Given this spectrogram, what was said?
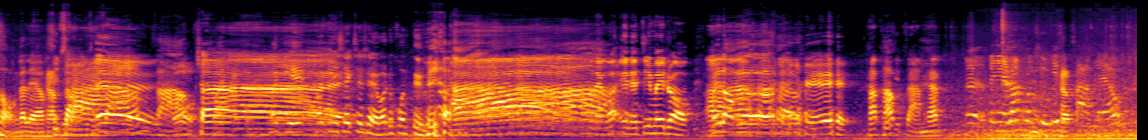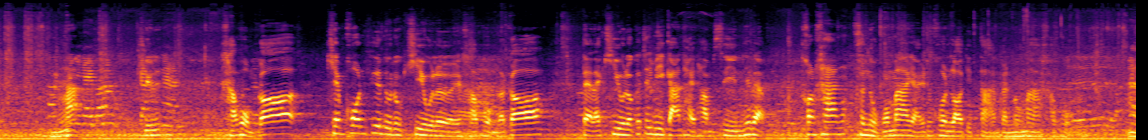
12 กันแล้วครับสิบสามเอ้ยสามโอ้ใช่ เมื่อกี้ เมื่อกี้เช็คเฉยๆว่าทุกคนตื่นหรือยังอ่าแสดงว่า energy ไม่ drop ไม่ดรอปเลย โอเค ครับครับ สิบสามครับ เออเป็นยังไงบ้างคนคิวที่ครับ13แล้วฮะเป็นยังไงบ้างการคิวทำงาน ครับผมก็เข้มข้นขึ้นดูๆคิวเลยครับผมแล้วก็แต่ละคิวเราก็จะมีการถ่ายทำซีนที่แบบค่อนข้างสนุกมากๆอยากให้ทุกคนรอติดตามกันมากๆครับผม เอออะ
